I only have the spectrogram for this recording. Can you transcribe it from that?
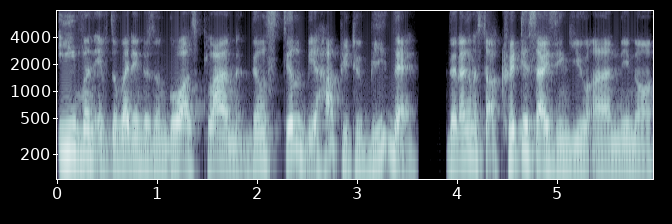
even if the wedding doesn't go as planned they'll still be happy to be there. They're not going to start criticizing you and you know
